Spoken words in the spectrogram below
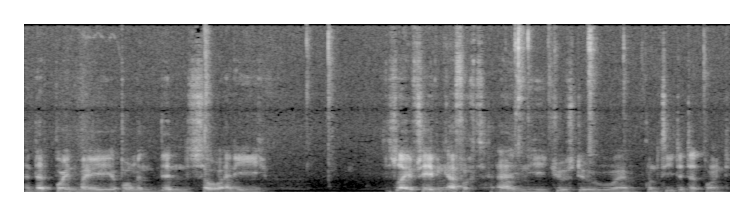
At that point, my opponent didn't show any life-saving effort, and he chose to um, concede at that point.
